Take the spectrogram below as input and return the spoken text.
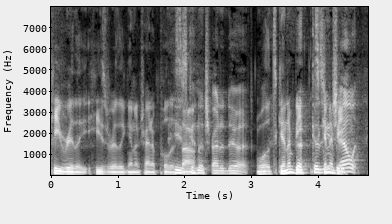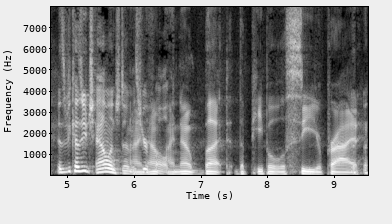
He really, he's really going to try to pull this He's off. He's going to try to do it well, it's going to be, it's because you be. challenge. It's because you challenged him. It's I your know, fault. I know, but the people will see your pride.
